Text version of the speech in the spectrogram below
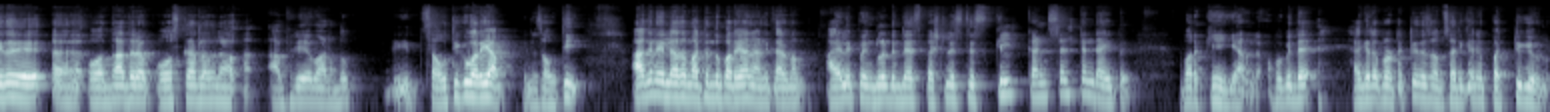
ഇത് ഒന്നാന്തരം ഒന്നാം തരം ഓസ്കാർ ലെവൽ അഭിനയമാണെന്നും ഈ സൗത്തിക്കും അറിയാം പിന്നെ സൗത്തി. അങ്ങനെയല്ലാതെ മറ്റൊന്ന് പറയാനാണ് കാരണം അയാളിപ്പോൾ ഇംഗ്ലണ്ടിന്റെ സ്പെഷ്യലിസ്റ്റ് സ്കിൽ കൺസൾട്ടന്റ് ആയിട്ട് വർക്ക് ചെയ്യുകയാണല്ലോ. അപ്പോൾ പിന്നെ അങ്ങനെ പ്രൊട്ടക്റ്റ് ചെയ്ത് സംസാരിക്കാനേ പറ്റുകയുള്ളൂ.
